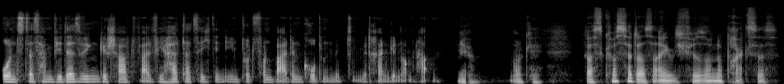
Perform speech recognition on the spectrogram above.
Und das haben wir deswegen geschafft, weil wir halt tatsächlich den Input von beiden Gruppen mit, mit reingenommen haben. Ja, okay. Was kostet das eigentlich für so eine Praxis?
